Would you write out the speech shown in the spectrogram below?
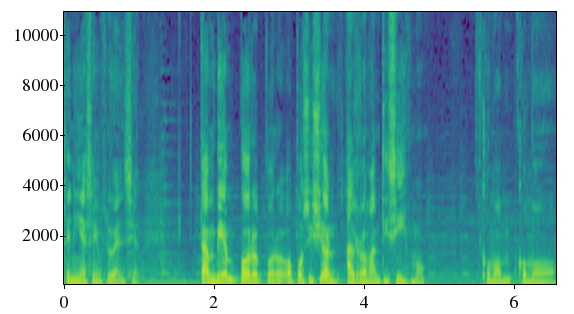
tenía esa influencia. También por, por oposición al romanticismo, como, como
